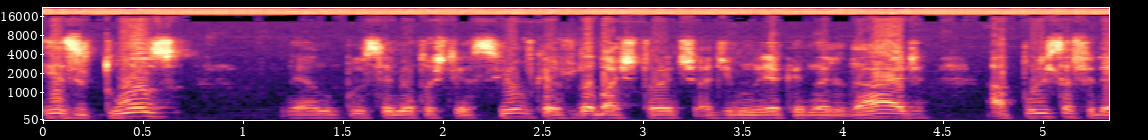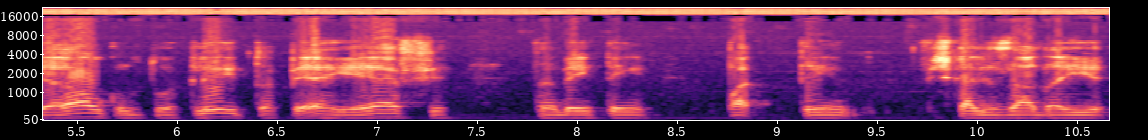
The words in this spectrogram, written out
exitoso né, no policiamento ostensivo, que ajuda bastante a diminuir a criminalidade. A Polícia Federal, com o doutor Cleito, a PRF também tem, tem fiscalizado aí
